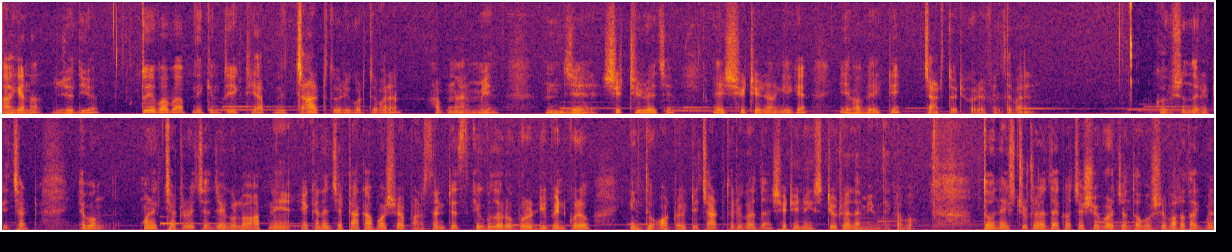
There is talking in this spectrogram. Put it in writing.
লাগে না যদিও। তো এভাবে আপনি কিন্তু একটি, আপনি চার্ট তৈরি করতে পারেন, আপনার মেন যে শিটটি রয়েছে। এই শিটের আঙ্গিকে এভাবে একটি চার্ট তৈরি করে ফেলতে পারেন। খুব সুন্দর একটি চার্ট এবং অনেক চার্ট রয়েছে যেগুলো আপনি এখানে যে টাকা পয়সা পার্সেন্টেজ এগুলোর উপরে ডিপেন্ড করেও কিন্তু অটো একটি চার্ট তৈরি করে দেয়। সেটি নেক্সট টিউটোরিয়ালে আমি দেখাবো। তো নেক্সট টিউটোরিয়ালে দেখা হচ্ছে, সে পর্যন্ত অবশ্যই ভালো থাকবেন,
